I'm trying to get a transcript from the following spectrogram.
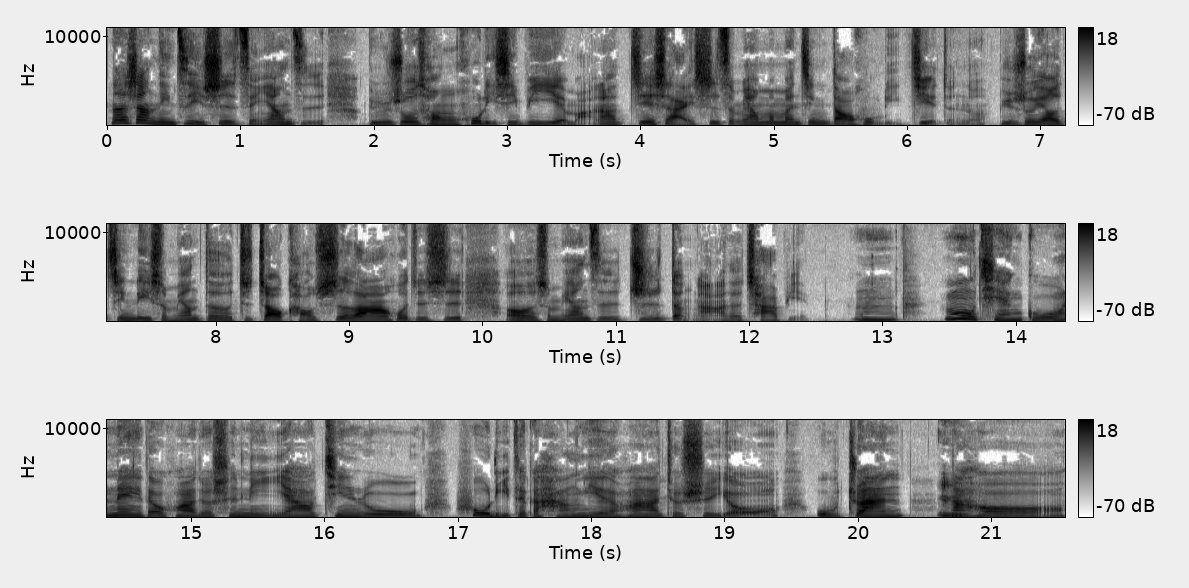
那像您自己是怎样子？比如说从护理系毕业嘛，那接下来是怎么样慢慢进到护理界的呢？比如说要经历什么样的执照考试啦，或者是呃什么样子职等啊的差别？嗯，目前国内的话，就是你要进入护理这个行业的话，就是有五专，然后。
